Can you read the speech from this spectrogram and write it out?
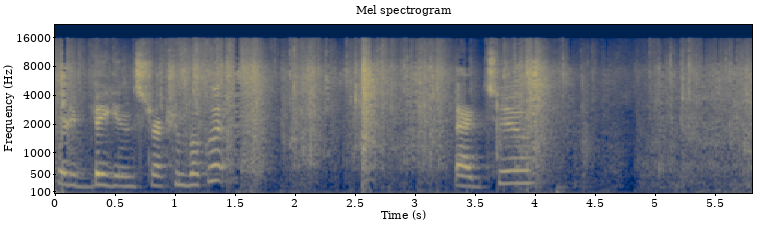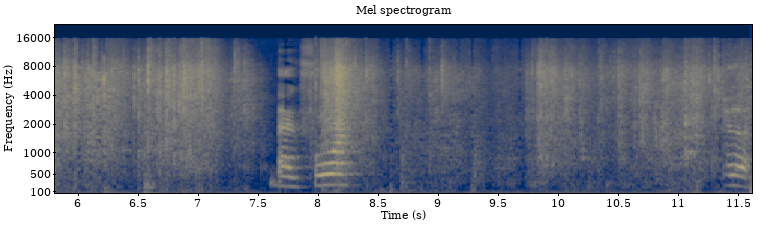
pretty big instruction booklet. Bag two. Bag four. Ugh.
